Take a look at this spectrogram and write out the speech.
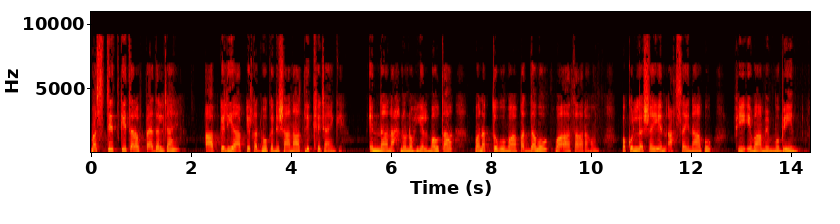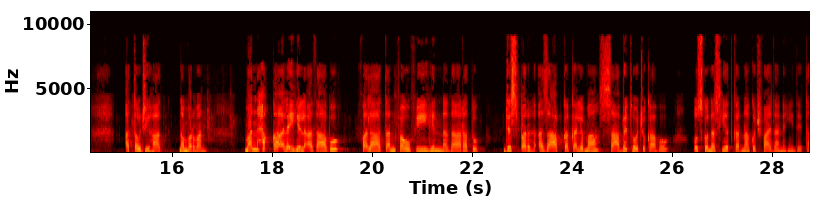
مسجد کی طرف پیدل جائیں۔ آپ کے لیے آپ کے قدموں کے نشانات لکھے جائیں گے۔ ان نہ الموتا و نقتب ما قدم و آثارہم وکل شعی ان احسینہ فی امام مبین التوجیحات نمبر ون۔ من حق علیہ العذاب فلا تنفع فیہ النظارت جس پر عذاب کا کلمہ ثابت ہو چکا ہو، اس کو نصیحت کرنا کچھ فائدہ نہیں دیتا۔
